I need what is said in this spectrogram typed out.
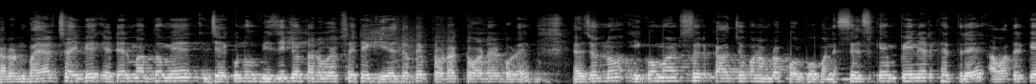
কারণ বায়ার চাইবে এডের মাধ্যমে যে কোনো ভিজিটও তার ওয়েবসাইটে গিয়ে যাতে প্রোডাক্ট অর্ডার করে। এজন্য ই কমার্সের কাজ যখন আমরা করব মানে সেলস ক্যাম্পেইনের ক্ষেত্রে আমাদেরকে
